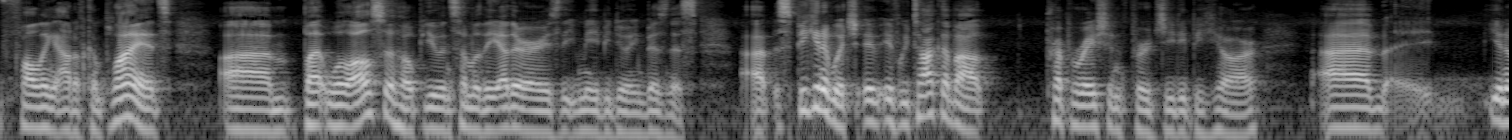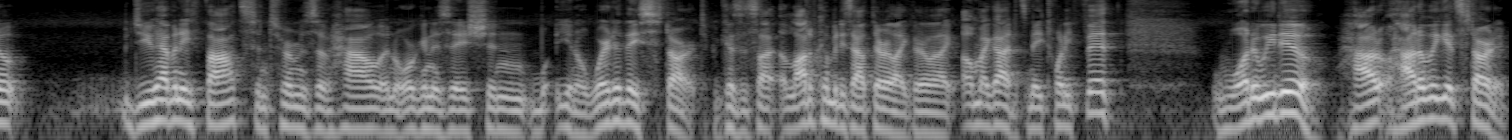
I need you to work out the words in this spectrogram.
falling out of compliance, um, but will also help you in some of the other areas that you may be doing business. Uh, speaking of which, if, if, we talk about preparation for GDPR, Um, you know, do you have any thoughts in terms of how an organization, you know, where do they start? Because it's a lot of companies out there like they're like, oh my God, it's May 25th. What do we do? How how do we get started?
